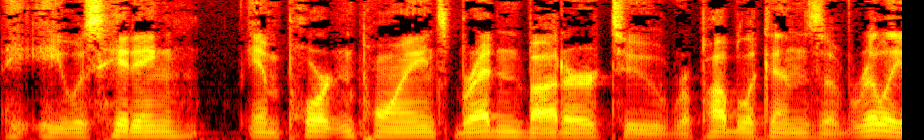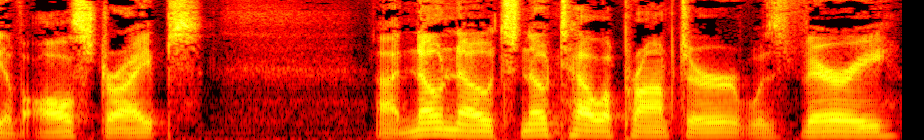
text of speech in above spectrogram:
he he was hitting important points, bread and butter to Republicans of really of all stripes. Uh, no notes, no teleprompter. Was very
